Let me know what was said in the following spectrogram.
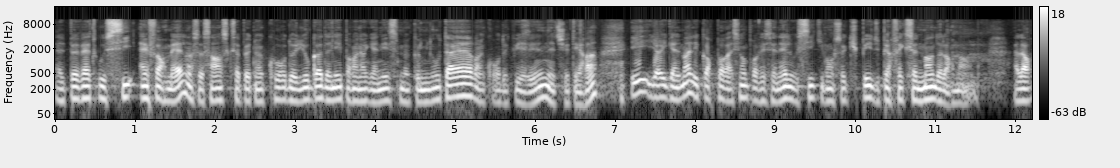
Elles peuvent être aussi informelles, en ce sens que ça peut être un cours de yoga donné par un organisme communautaire, un cours de cuisine, etc. Et il y a également les corporations professionnelles aussi qui vont s'occuper du perfectionnement de leurs membres. Alors,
